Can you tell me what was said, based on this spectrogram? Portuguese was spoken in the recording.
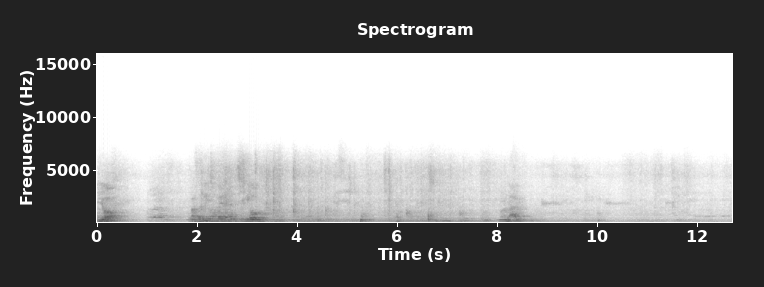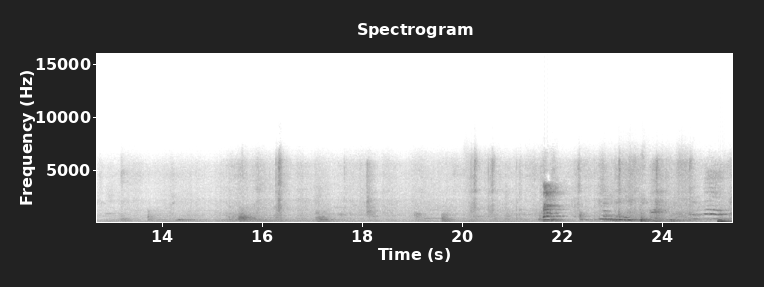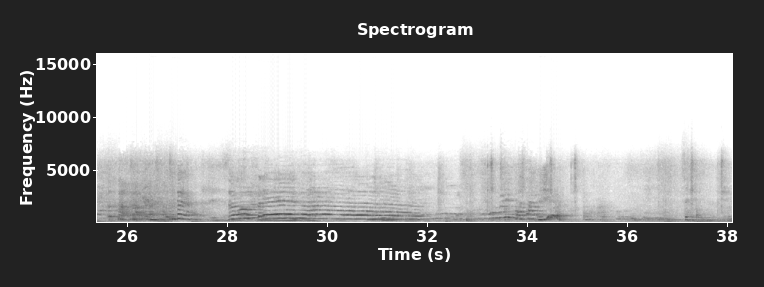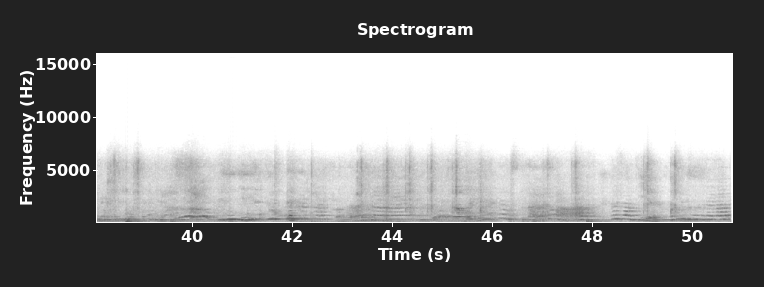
Io? Mas não me também não conseguiu. Mandar. Surpresa!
